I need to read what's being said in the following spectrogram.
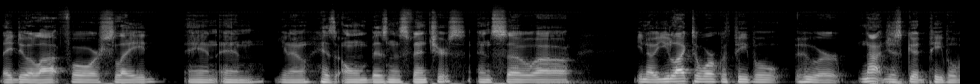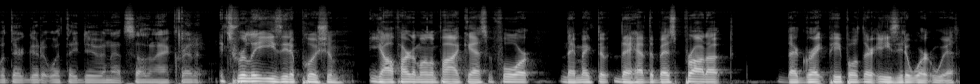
they do a lot for Slade and and you know his own business ventures, and so uh, you know you like to work with people who are not just good people, but they're good at what they do, and that's Southern Ag Credit. It's really easy to push them. Y'all have heard them on the podcast before. They make the they have the best product. They're great people. They're easy to work with.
